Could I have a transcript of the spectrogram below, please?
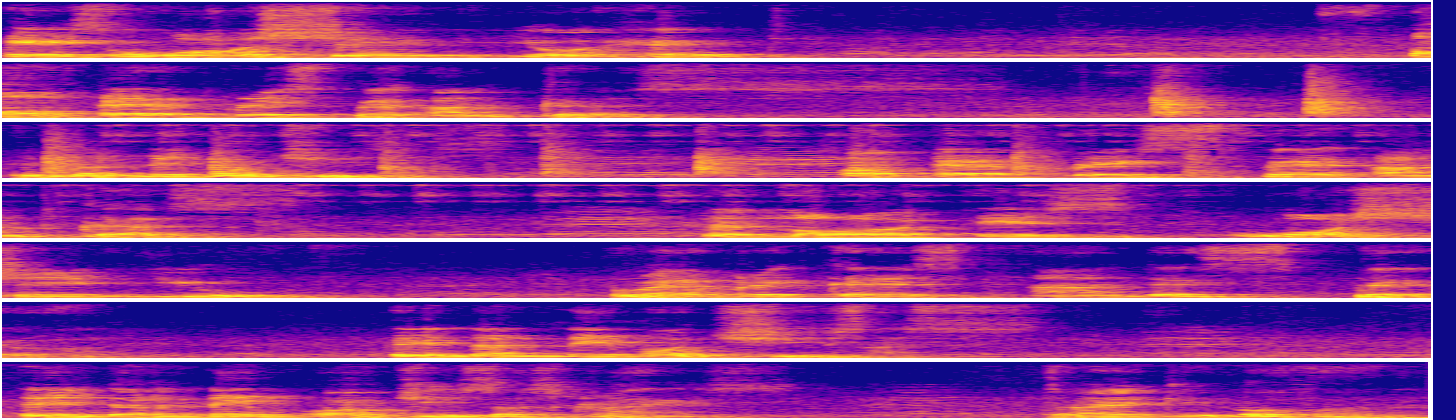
is washing your head of every spell and curse in the name of Jesus. Of every spell and curse, the Lord is washing you from every curse and the spell in the name of Jesus. In the name of Jesus Christ. Thank you, Lord Father.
